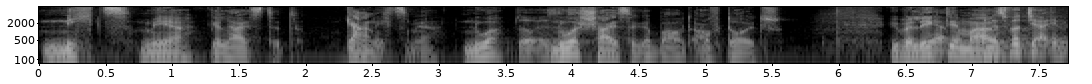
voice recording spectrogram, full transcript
nichts mehr geleistet. Gar nichts mehr. Nur, so nur Scheiße gebaut auf Deutsch. Überleg ja. dir mal. Und es wird ja im,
